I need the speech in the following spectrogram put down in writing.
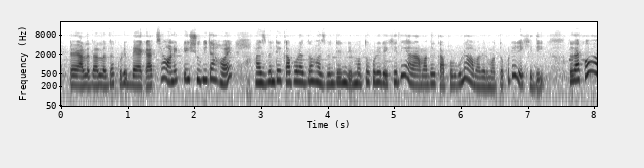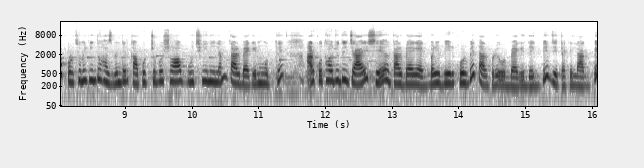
একটা আলাদা আলাদা করে ব্যাগ আছে। অনেকটাই সুবিধা হয়। হাজব্যান্ডের কাপড় একদম হাজব্যান্ডের মতো করে রেখে দিই আর আমাদের কাপড়গুলো আমাদের মতো করে রেখে দিই। তো দেখো, প্রথমে কিন্তু হাজব্যান্ডের কাপড় চোপড় সব গুছিয়ে নিলাম তার ব্যাগের মধ্যে। আর কোথাও যদি যায় সে তার ব্যাগ একবারে বের করবে, তারপরে ওর ব্যাগে দেখবে যেটাকে লাগবে,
